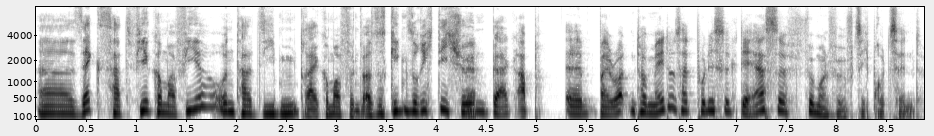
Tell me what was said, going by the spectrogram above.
Äh, 6 hat 4,4 und halt 7 3,5. Also es ging so richtig schön bergab. Äh, bei Rotten Tomatoes hat Police der erste 55 Prozent.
